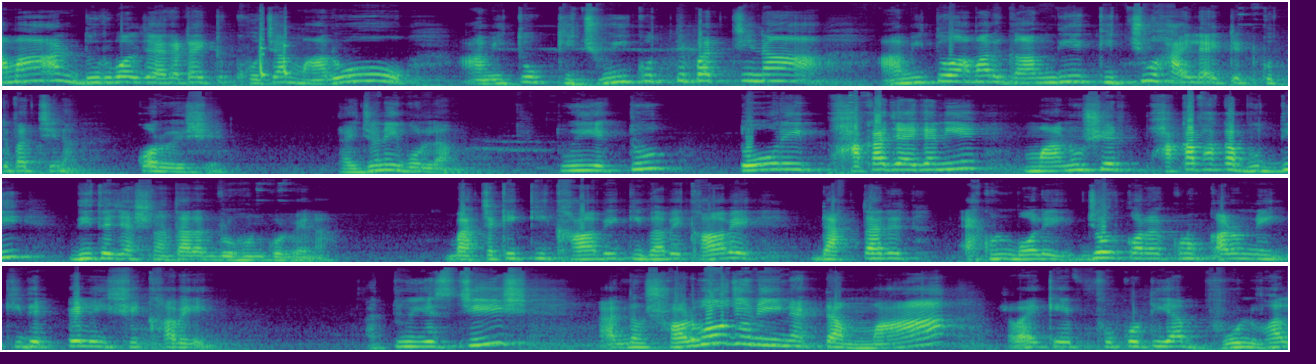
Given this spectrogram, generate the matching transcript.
আমার দুর্বল জায়গাটা একটু খোঁচা মারো, আমি তো কিছুই করতে পারছি না, আমি তো আমার গান দিয়ে কিচ্ছু হাইলাইটেড করতে পারছি না। করো এসে। তাই জন্যই বললাম, তুই একটু তোর এই ফাঁকা জায়গা নিয়ে মানুষের ফাঁকা ফাঁকা বুদ্ধি দিতে যাস না, তারা গ্রহণ করবে না। বাচ্চাকে কি খাওয়াবে, কীভাবে খাওয়াবে, ডাক্তারের এখন বলে, জোর করার কোনো কারণ নেই, খিদে পেলেই সে খাবে। আর তুই এসছিস, একদম সর্বজনীন একটা মা, সবাইকে ফুকটিয়া ভুলভাল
